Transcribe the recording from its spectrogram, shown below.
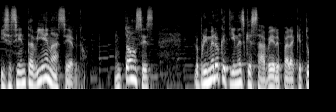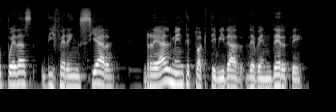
y se sienta bien hacerlo. Entonces, lo primero que tienes que saber para que tú puedas diferenciar realmente tu actividad de venderte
